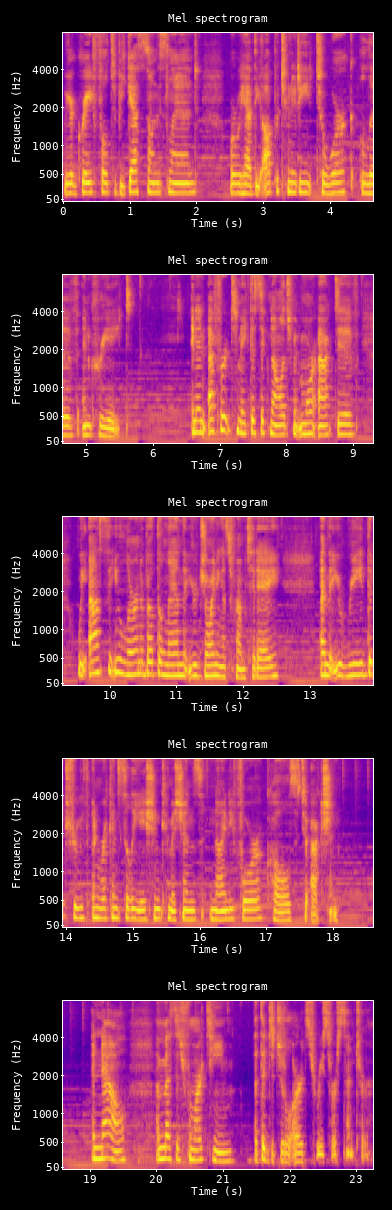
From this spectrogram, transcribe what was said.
We are grateful to be guests on this land where we have the opportunity to work, live, and create. In an effort to make this acknowledgement more active, we ask that you learn about the land that you're joining us from today and that you read the Truth and Reconciliation Commission's 94 calls to action. And now, a message from our team at the Digital Arts Resource Center.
